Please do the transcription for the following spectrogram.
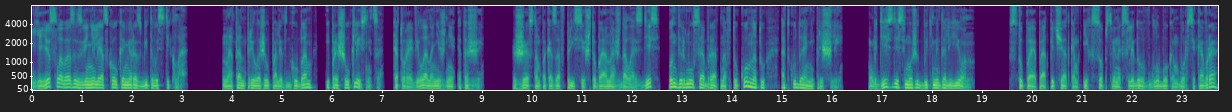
ее слова зазвенели осколками разбитого стекла. Натан приложил палец к губам и прошел к лестнице, которая вела на нижние этажи. Жестом показав Присси, чтобы она ждала здесь, он вернулся обратно в ту комнату, откуда они пришли. Где здесь может быть медальон? Ступая по отпечаткам их собственных следов в глубоком ворсе ковра,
